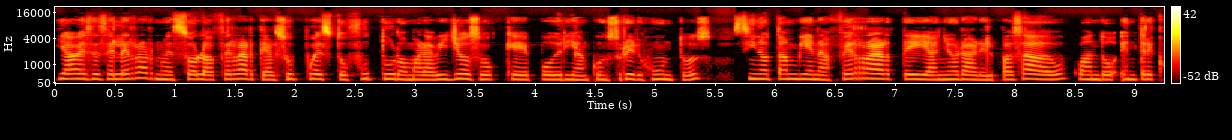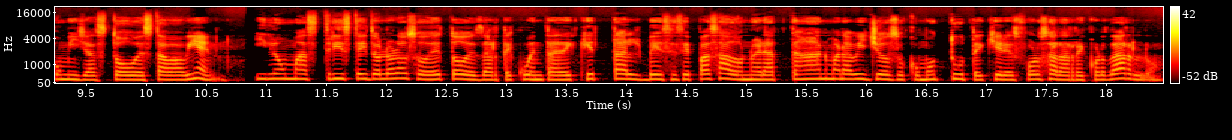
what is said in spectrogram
Y a veces el error no es solo aferrarte al supuesto futuro maravilloso que podrían construir juntos, sino también aferrarte y añorar el pasado cuando, entre comillas, todo estaba bien. Y lo más triste y doloroso de todo es darte cuenta de que tal vez ese pasado no era tan maravilloso como tú te quieres forzar a recordarlo.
